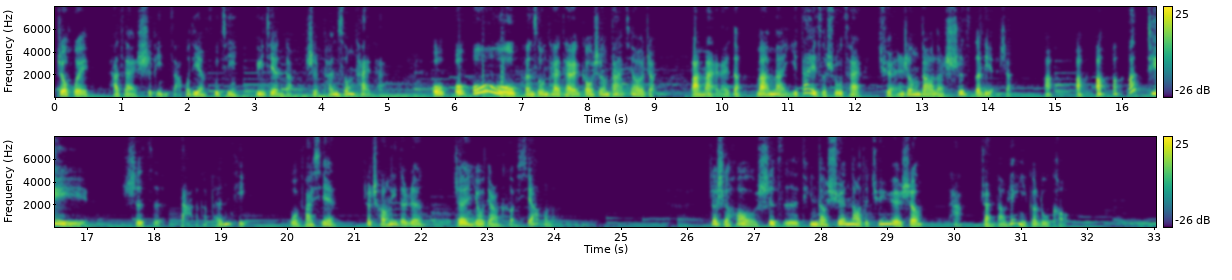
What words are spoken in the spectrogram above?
这回他在食品杂货店附近遇见的是潘松太太。哦哦哦！潘松太太高声大叫着，把买来的满满一袋子蔬菜全扔到了狮子的脸上。啊啊啊啊啊！嚏！狮子打个喷嚏。我发现这城里的人。真有点可笑了。这时候，狮子听到喧闹的军乐声，它转到另一个路口。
